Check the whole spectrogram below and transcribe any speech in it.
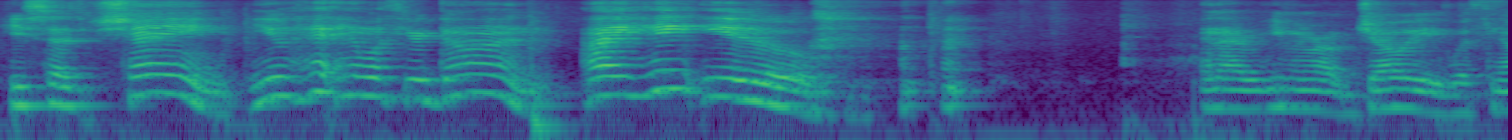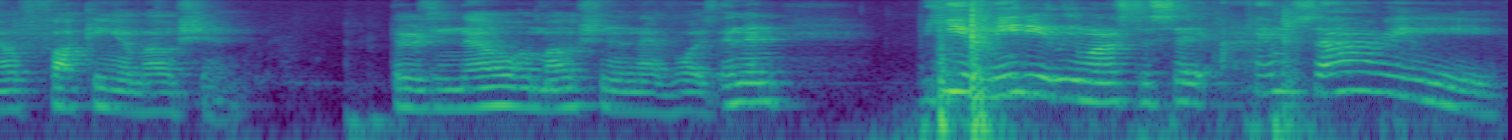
he says, "Shane, you hit him with your gun. I hate you." and I even wrote Joey with no fucking emotion. There's no emotion in that voice. And then he immediately wants to say, I'm sorry.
